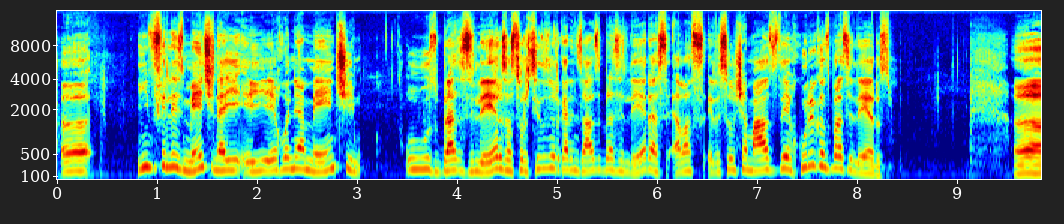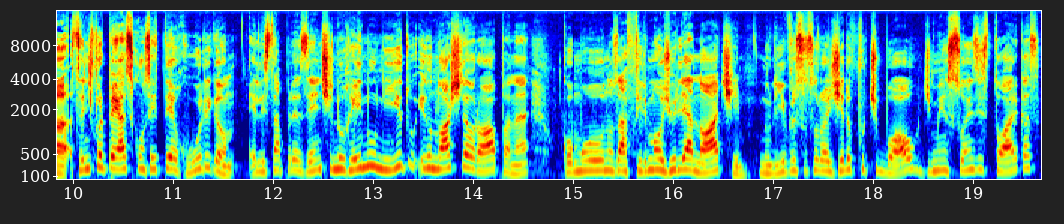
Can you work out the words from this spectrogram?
Uh, infelizmente, né, e, e erroneamente, os brasileiros, as torcidas organizadas brasileiras, elas, eles são chamados de hooligans brasileiros. Uh, se a gente for pegar esse conceito de hooligan, ele está presente no Reino Unido e no norte da Europa, né? Como nos afirma o Giulianotti no livro Sociologia do Futebol, Dimensões Históricas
